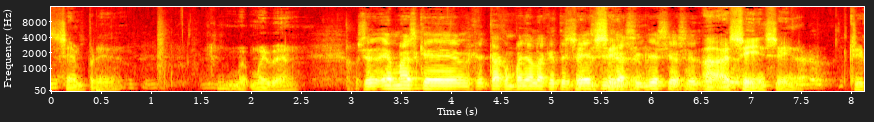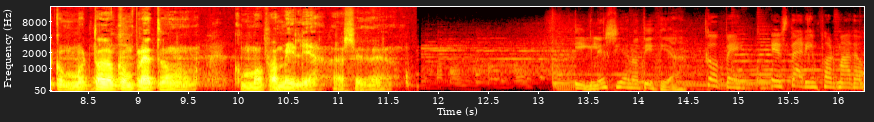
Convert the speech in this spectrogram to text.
sempre moi ben O sea, é máis que, que acompañar a que te sí, sí. as iglesias e, Ah, sí, sí. Sí, como todo completo como familia así de... Iglesia Noticia. COPE, estar informado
